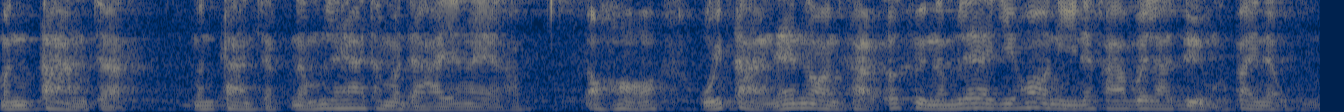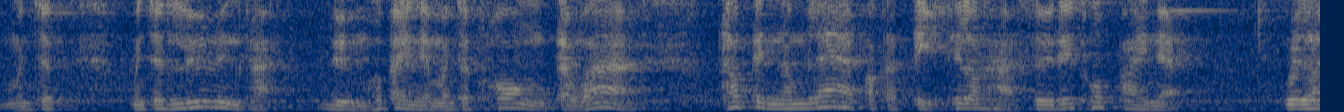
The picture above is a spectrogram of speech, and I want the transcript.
มันต่างจากมันต่างจากน้ำแร่ธรรมดายังไงครับอ๋ออุ้ยต่างแน่นอนค่ะ ก็คือน้ำแร่ยี่ห้อนี้นะคะเวลาดื่มเข้าไปเนี่ยโอ้โหมันจะมันจะลื่นค่ะ ดื่มเข้าไปเนี่ยมันจะคล่อง แต่ว่าถ้าเป็นน้ำแร่ปกติที่เราหาซื้อได้ทั่วไปเนี่ย เวลา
